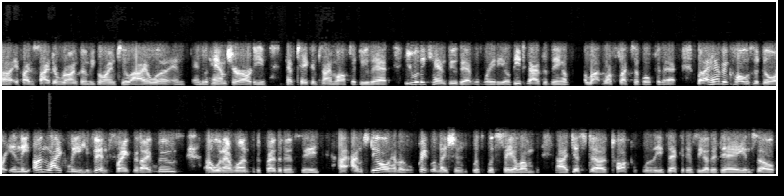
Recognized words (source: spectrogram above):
uh, if I decide to run, going to be going to Iowa and, and New Hampshire. I already have taken time off to do that. You really can't do that with radio. These guys are being a, a lot more flexible for that. But I haven't closed the door. In the unlikely event, Frank, that I lose uh, when I run for the presidency, I, I'm still have a great relationship with, with Salem. I just uh, talked with one of the executives the other day, and so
